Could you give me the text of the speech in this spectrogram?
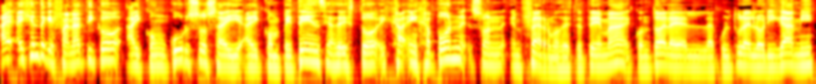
Hay, hay gente que es fanático, hay concursos, hay, hay competencias de esto. En Japón son enfermos de este tema, con toda la, la cultura del origami.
